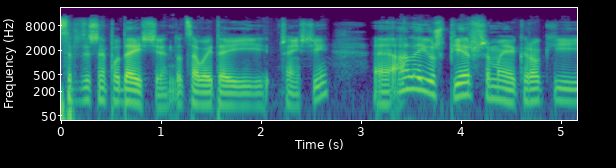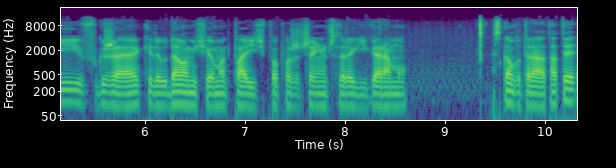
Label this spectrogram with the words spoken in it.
sceptyczne podejście do całej tej części. E, Ale już pierwsze moje kroki w grze, kiedy udało mi się ją odpalić po pożyczeniu 4 GB z komputera taty,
